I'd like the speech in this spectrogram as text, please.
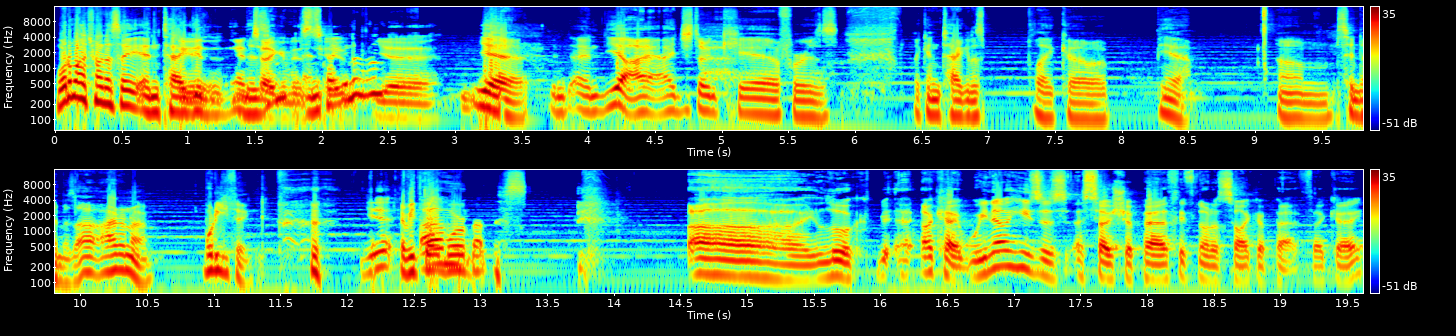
what am I trying to say? Antagonism. Yeah, antagonist. yeah. Antagonism? Yeah. yeah and, and yeah I, I just don't care for his like antagonist like uh yeah um sentiments I, I don't know what do you think Yeah. have you thought um, more about this Uh, look, okay, we know he's a, a sociopath, if not a psychopath, okay?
